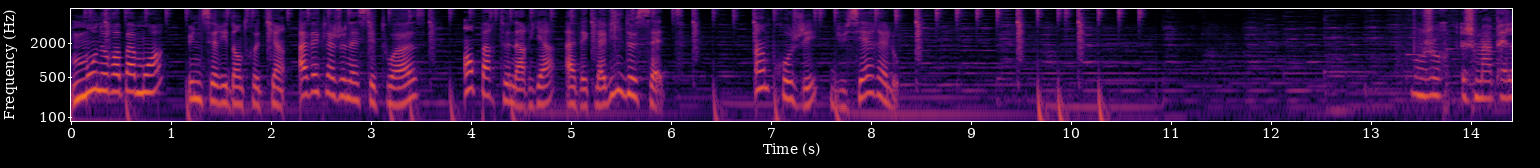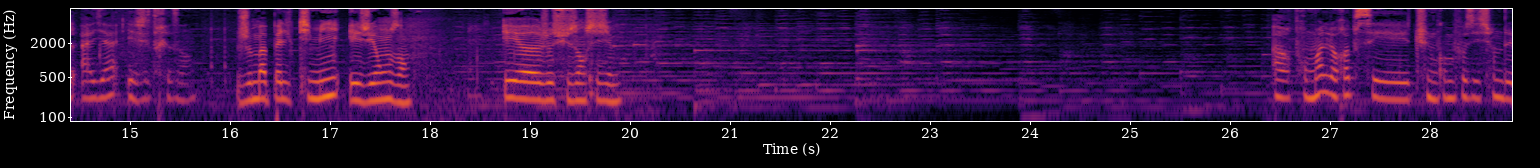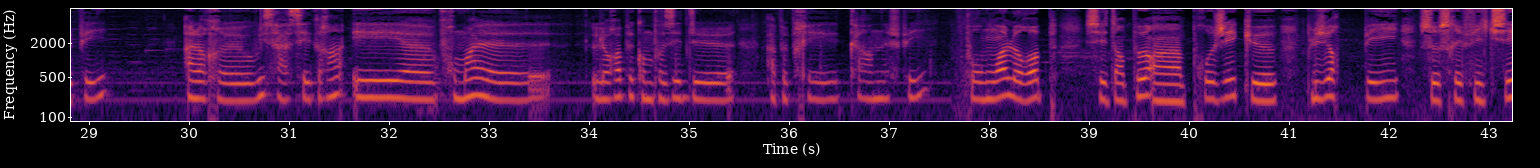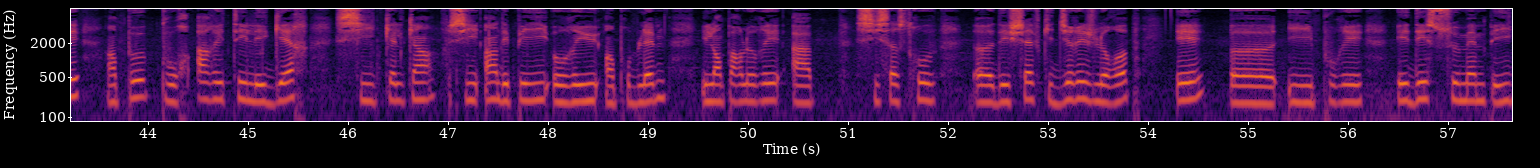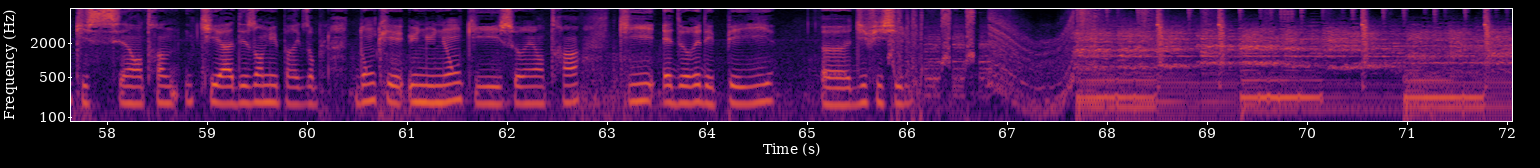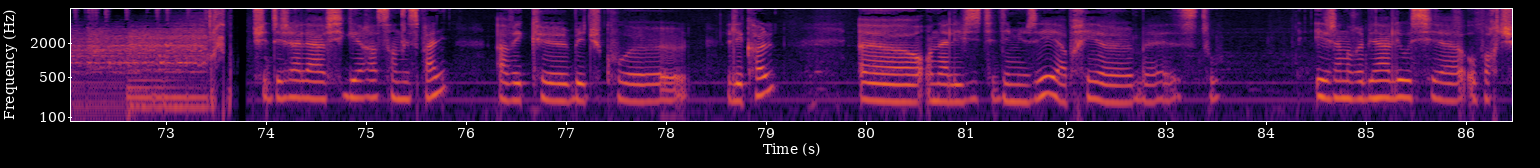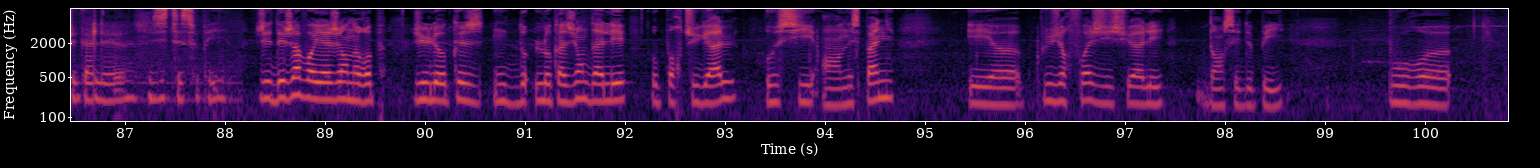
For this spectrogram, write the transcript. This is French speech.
Mon Europe à moi, une série d'entretiens avec la jeunesse sétoise, en partenariat avec la ville de Sète. Un projet du CRLO. Bonjour, je m'appelle Aya et j'ai 13 ans. Je m'appelle Kimi et j'ai 11 ans. Et euh, je suis en 6 Alors pour moi, l'Europe, c'est une composition de pays. Alors euh, oui, c'est assez grand. Et euh, pour moi, l'Europe est composée de à peu près 49 pays. Pour moi, l'Europe, c'est un peu un projet que plusieurs pays se seraient fixés un peu pour arrêter les guerres. Si quelqu'un, si un des pays aurait eu un problème, il en parlerait à, si ça se trouve, euh, des chefs qui dirigent l'Europe et euh, il pourrait aider ce même pays qui en train qui a des ennuis par exemple donc une union qui serait en train qui aiderait des pays euh, difficiles Je suis déjà allée à Figueras en Espagne avec euh, ben, du coup euh, l'école. On allait visiter des musées et après ben, c'est tout. Et j'aimerais bien aller aussi au Portugal visiter ce pays. J'ai déjà voyagé en Europe. J'ai eu l'occasion d'aller au Portugal, aussi en Espagne et plusieurs fois j'y suis allé dans ces deux pays pour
